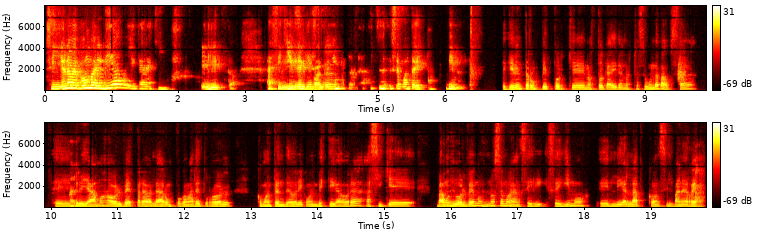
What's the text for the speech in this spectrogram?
si yo no me pongo al día, voy a quedar aquí, y listo. Así que yo creo que es súper importante ese punto de vista. Dime te quiero interrumpir porque nos toca ir a nuestra segunda pausa, eh, pero ya vamos a volver para hablar un poco más de tu rol como emprendedora y como investigadora. Así que vamos y volvemos, no se muevan, seguimos en Legal Lab con Silvana Herrera,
